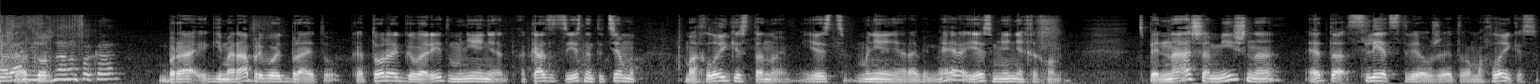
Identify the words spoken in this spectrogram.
Мара не нужна нам пока. Бра... Гимара приводит Брайту, которая говорит мнение, оказывается, есть на эту тему Махлойки станой. Есть мнение Раби Мейра, есть мнение Хахоми. Теперь наша Мишна – это следствие уже этого Махлойкиса,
